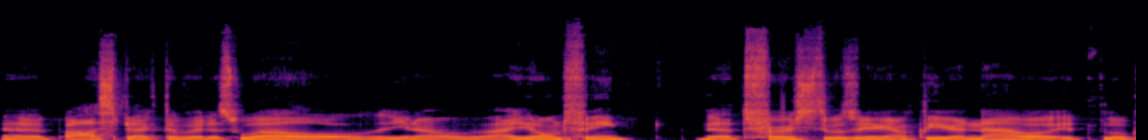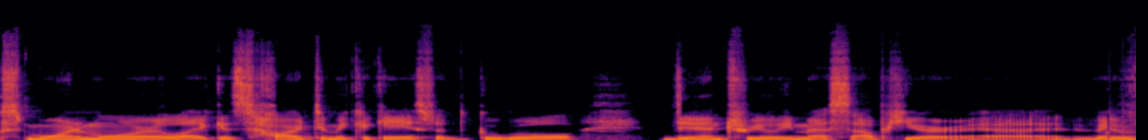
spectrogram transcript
uh, aspect of it as well. You know, I don't think at first it was very unclear. Now it looks more and more like it's hard to make a case that Google didn't really mess up here. Uh,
